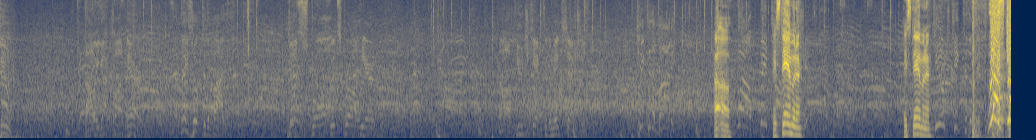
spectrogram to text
two. Oh, he got caught there. Nice hook to the body. Good sprawl. Good sprawl here. Oh, huge kick to the midsection. Kick to the body. Uh oh. His stamina. His stamina. Huge kick to the midsection. Let's go!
